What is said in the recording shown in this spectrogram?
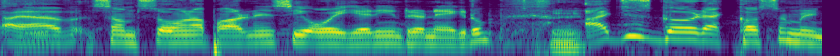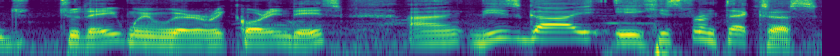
I have some sauna partners over here in Rionegro. Sí. I just got a customer today when we were recording this, and this guy he's from Texas,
